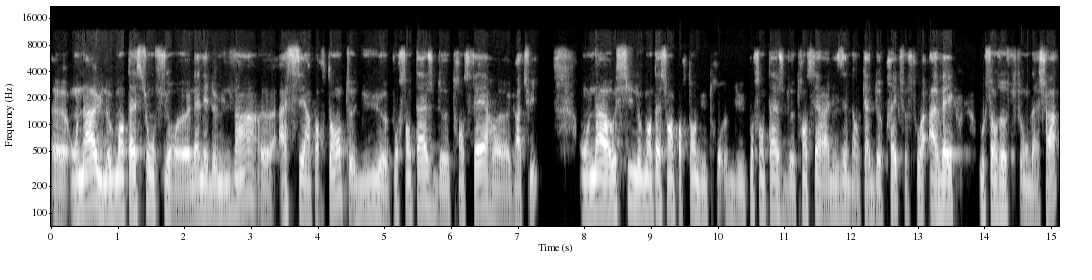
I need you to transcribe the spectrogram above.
Euh, on a une augmentation sur l'année 2020 assez importante du pourcentage de transferts gratuits. On a aussi une augmentation importante du, du, pourcentage de transferts réalisés dans le cadre de prêts, que ce soit avec ou sans option d'achat.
